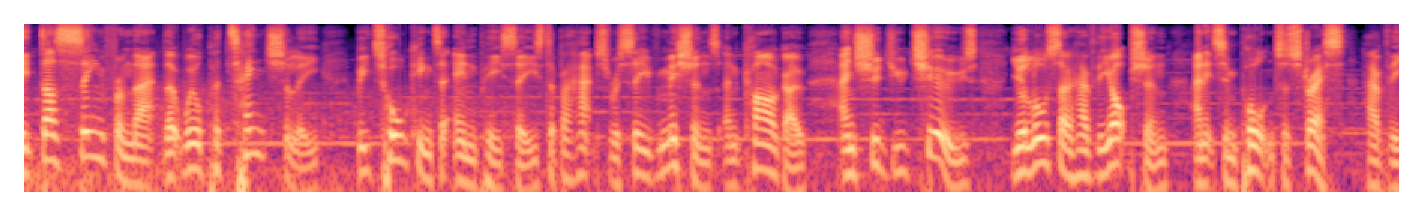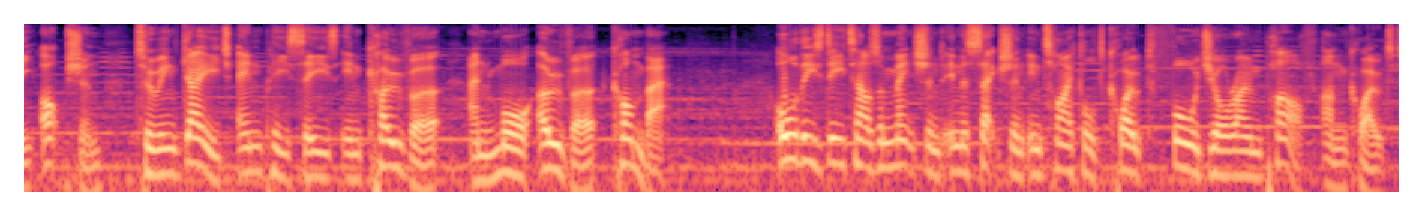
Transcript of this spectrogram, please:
It does seem from that that we'll potentially be talking to NPCs to perhaps receive missions and cargo and should you choose you'll also have the option and it's important to stress have the option to engage NPCs in covert and more overt combat. All these details are mentioned in the section entitled quote forge your own path unquote.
